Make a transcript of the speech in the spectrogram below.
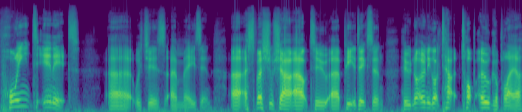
point in it uh, which is amazing. Uh, a special shout out to uh, Peter Dixon, who not only got ta- top ogre player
